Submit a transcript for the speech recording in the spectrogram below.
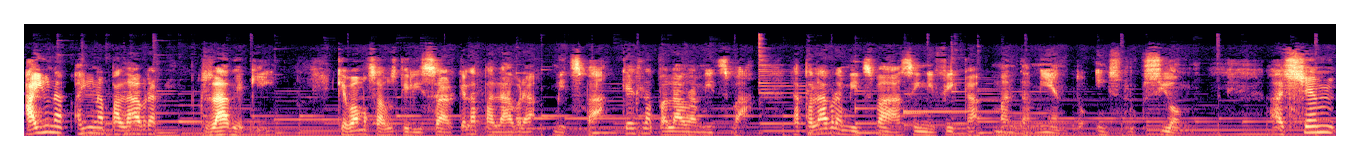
Hay una, hay una palabra clave aquí que vamos a utilizar, que es la palabra mitzvah. ¿Qué es la palabra mitzvah? La palabra mitzvah significa mandamiento, instrucción. Hashem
